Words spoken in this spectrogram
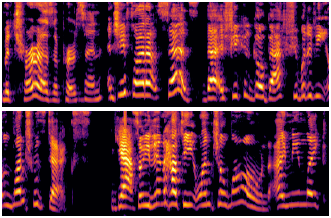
mature as a person. And she flat out says that if she could go back, she would have eaten lunch with Dex. Yeah. So he didn't have to eat lunch alone. I mean, like,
